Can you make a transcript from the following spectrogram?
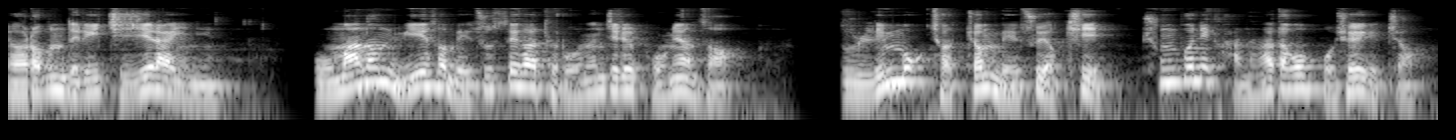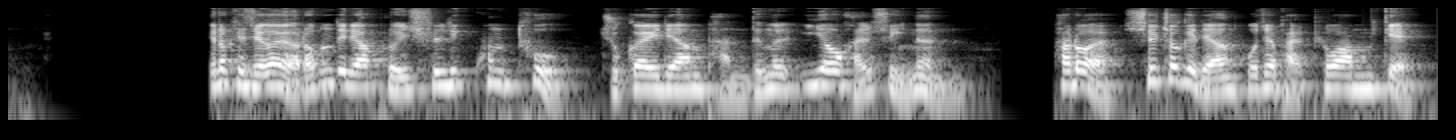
여러분들이 지지라인인 5만원 위에서 매수세가 들어오는지를 보면서 눌림목 저점 매수 역시 충분히 가능하다고 보셔야겠죠. 이렇게 제가 여러분들이 앞으로 이 실리콘2 주가에 대한 반등을 이어갈 수 있는 8월 실적에 대한 호재 발표와 함께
